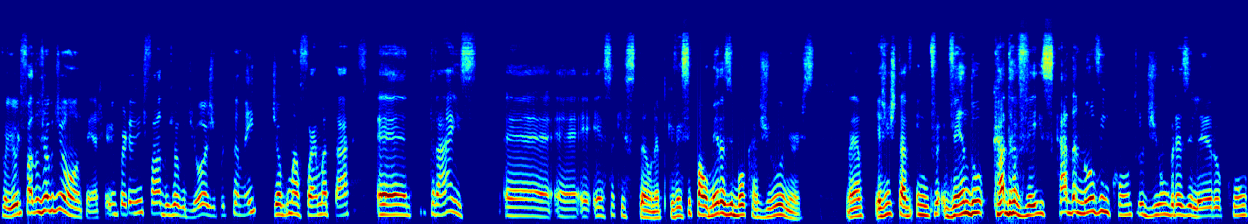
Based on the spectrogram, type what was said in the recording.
proibiu de falar do jogo de ontem. Acho que é importante a gente falar do jogo de hoje, porque também, de alguma forma, tá, é, traz é, é, essa questão, né? Porque vai ser Palmeiras e Boca Juniors, né? E a gente está vendo cada vez, cada novo encontro de um brasileiro com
